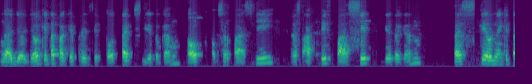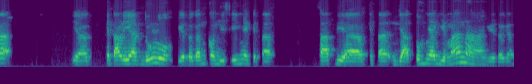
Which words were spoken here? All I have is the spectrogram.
nggak jauh-jauh kita pakai prinsip TOTEPS gitu kan. Talk observasi tes aktif pasif gitu kan. Tes skillnya kita ya kita lihat dulu gitu kan kondisinya kita. Saat dia kita jatuhnya gimana gitu kan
